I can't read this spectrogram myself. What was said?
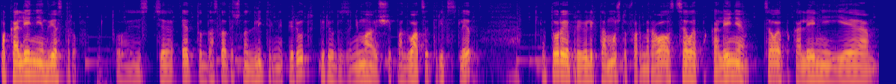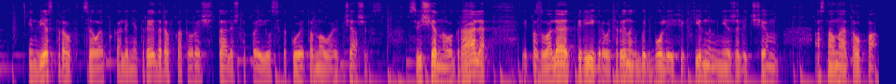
поколение инвесторов – то есть э, это достаточно длительный период, периоды, занимающие по 20-30 лет, которые привели к тому, что формировалось целое поколение, целое поколение инвесторов, целое поколение трейдеров, которые считали, что появился какой-то новый чашек священного Грааля и позволяет переигрывать рынок, быть более эффективным, нежели чем основная толпа.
